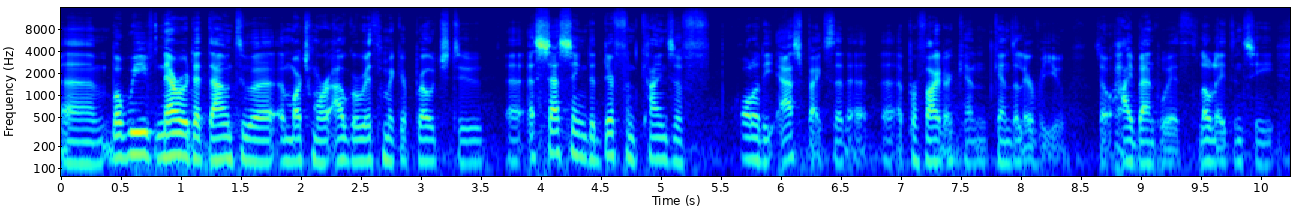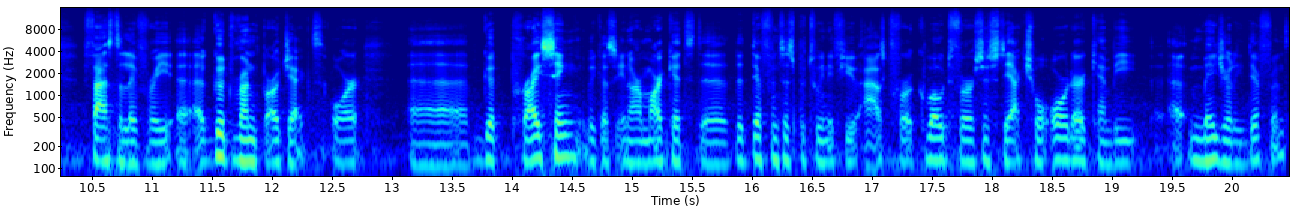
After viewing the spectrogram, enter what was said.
Um, but we've narrowed that down to a, a much more algorithmic approach to uh, assessing the different kinds of quality aspects that a, a, provider can can deliver you. So high bandwidth, low latency, fast delivery, a, a good run project, or uh, good pricing. Because in our market, the the differences between if you ask for a quote versus the actual order can be uh, majorly different.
